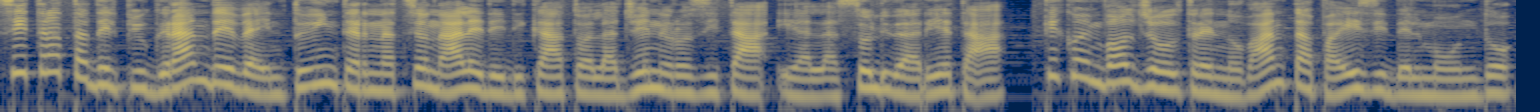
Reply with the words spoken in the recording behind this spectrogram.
Si tratta del più grande evento internazionale dedicato alla generosità e alla solidarietà che coinvolge oltre 90 paesi del mondo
